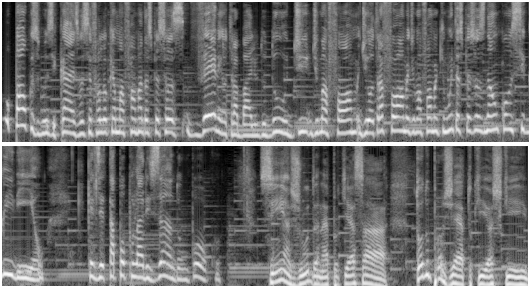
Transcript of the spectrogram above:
o palcos musicais, você falou que é uma forma das pessoas verem o trabalho do Du de, de uma forma, de outra forma, de uma forma que muitas pessoas não conseguiriam. Quer dizer, está popularizando um pouco? Sim, ajuda, né? Porque essa todo projeto que acho que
